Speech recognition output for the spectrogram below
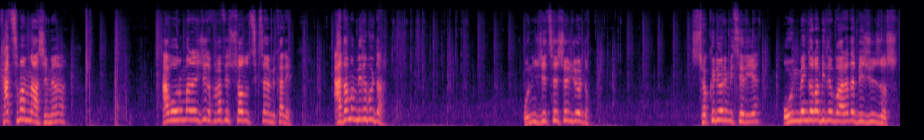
Kaçmam lazım ya. Abi ormana girip hafif solu çıksam yukarı. Adamın biri burada. Onun jet sesini gördüm. Sökülüyorum içeriye. Oyun bende olabilir bu arada bilginiz olsun.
